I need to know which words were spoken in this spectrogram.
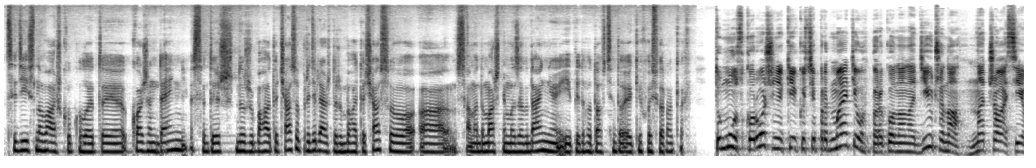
це дійсно важко, коли ти кожен день сидиш дуже багато часу, приділяєш дуже багато часу а, саме домашньому завданню і підготовці до якихось уроків. Тому скорочення кількості предметів, переконана дівчина, на часі.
